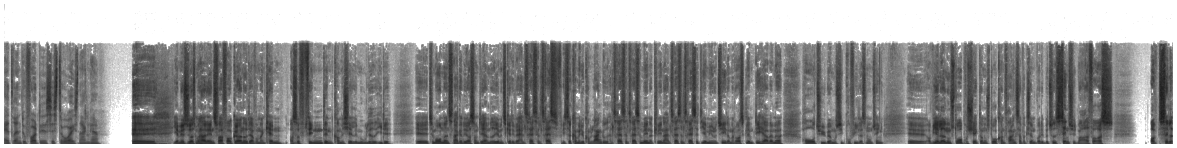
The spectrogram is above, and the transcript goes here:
Adrian, du får det sidste ord i snakken her. Øh, jamen, jeg synes også, man har et ansvar for at gøre noget der, hvor man kan, og så mm. finde den kommercielle mulighed i det. Øh, til morgenmaden snakker vi også om det her med, jamen skal det være 50-50? Fordi så kan man jo komme langt ud. 50-50 af mænd og kvinder, 50-50 af de her minoriteter. Man har også glemt det her, hvad med hårde typer musikprofiler og sådan nogle ting. Øh, og vi har lavet nogle store projekter, nogle store konferencer for eksempel, hvor det betød sindssygt meget for os, og selv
